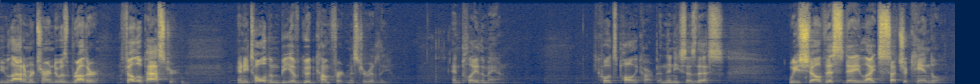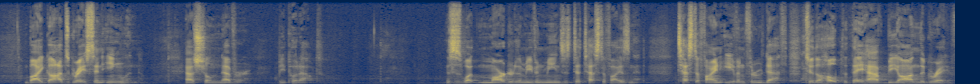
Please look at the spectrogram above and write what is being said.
Hugh Latimer turned to his brother, fellow pastor, and he told him, Be of good comfort, Mr. Ridley, and play the man. He quotes Polycarp, and then he says this We shall this day light such a candle by God's grace in England as shall never be put out. This is what martyrdom even means is to testify, isn't it? Testifying even through death to the hope that they have beyond the grave.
